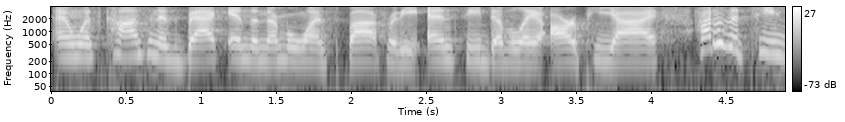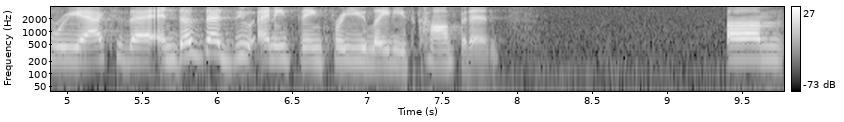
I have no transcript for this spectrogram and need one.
And Wisconsin is back in the number one spot for the NCAA RPI. How did the team react to that, and does that do anything for you ladies' confidence? Um,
